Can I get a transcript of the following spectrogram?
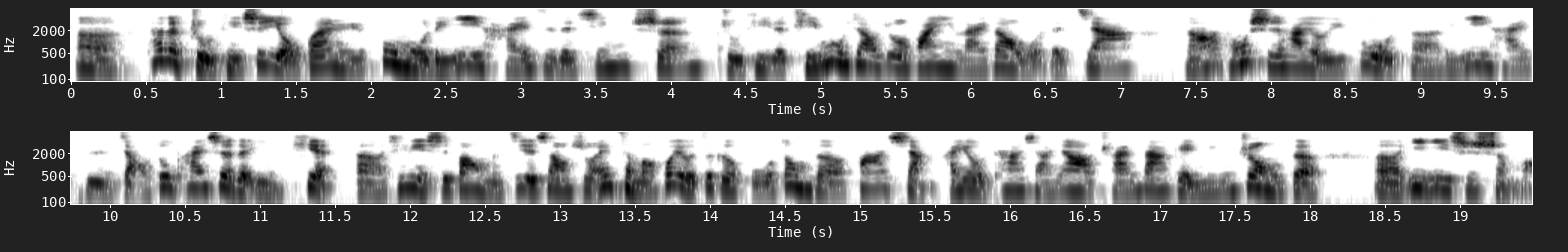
嗯，它的主题是有关于父母离异孩子的心声，主题的题目叫做“欢迎来到我的家”。然后同时还有一部呃离异孩子角度拍摄的影片，呃心理师帮我们介绍说，哎怎么会有这个活动的发想，还有他想要传达给民众的呃意义是什么？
